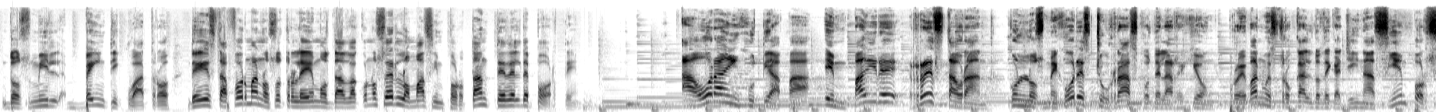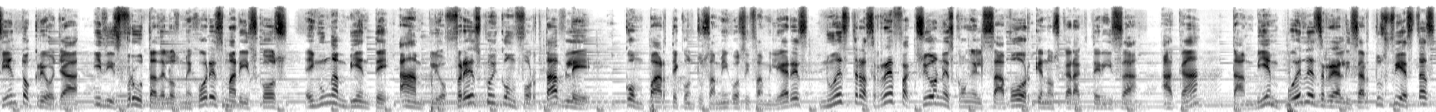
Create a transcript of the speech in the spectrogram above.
2024. De esta forma nosotros le hemos dado a conocer lo más importante del deporte. Ahora en Jutiapa, Empire Restaurant, con los mejores churrascos de la región. Prueba nuestro caldo de gallina 100% criolla y disfruta de los mejores mariscos en un ambiente amplio, fresco y confortable. Comparte con tus amigos y familiares nuestras refacciones con el sabor que nos caracteriza. Acá también puedes realizar tus fiestas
